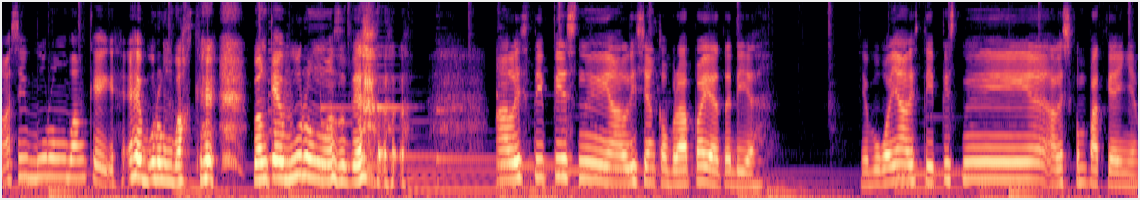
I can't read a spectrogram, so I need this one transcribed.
ngasih burung bangke eh burung bangke bangke burung maksudnya alis tipis nih alis yang keberapa ya tadi ya ya pokoknya alis tipis nih alis keempat kayaknya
